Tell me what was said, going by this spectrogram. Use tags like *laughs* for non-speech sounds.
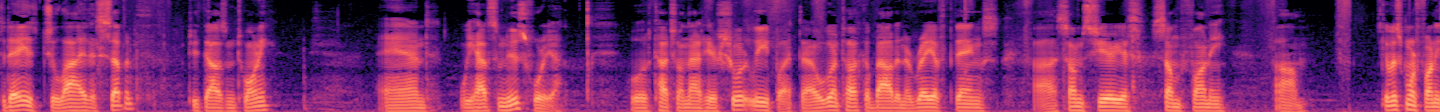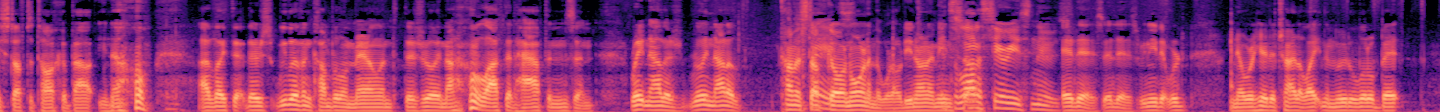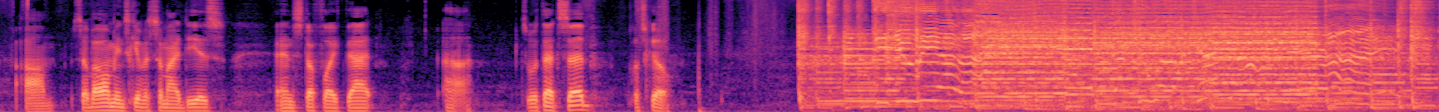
Today is July the 7th, 2020, and we have some news for you. We'll touch on that here shortly, but uh, we're going to talk about an array of things, uh, some serious, some funny. Um, give us more funny stuff to talk about, you know. *laughs* I'd like to there's we live in Cumberland, Maryland. There's really not *laughs* a lot that happens and right now there's really not a ton of stuff Hey, going on in the world, you know what I mean? It's a So- lot of serious news. it is. It is. We need it. We're, you know, we're here to try to lighten the mood a little bit. Um, so by all means, give us some ideas and stuff like that. Uh, so with that said, let's go.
